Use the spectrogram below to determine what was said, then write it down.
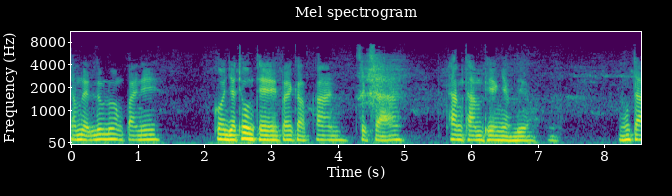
สำเร็จรุ่ร่วงไปนี้ ควรจะทุ่มเทไปกับการศึกษาทางธรรมเพียงอย่างเดียว หลวงตา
